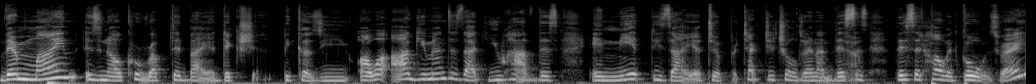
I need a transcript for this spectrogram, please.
their mind is now corrupted by addiction because you, our argument is that you have this innate desire to protect your children and this is this is how it goes, right?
